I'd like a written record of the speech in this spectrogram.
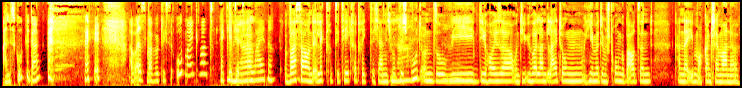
alles gut gegangen. Aber es war wirklich so, oh mein Gott, er geht jetzt Ja. alleine. Wasser und Elektrizität verträgt sich ja nicht wirklich Nein. gut und so wie die Häuser und die Überlandleitungen hier mit dem Strom gebaut sind, kann da eben auch ganz schnell mal eine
